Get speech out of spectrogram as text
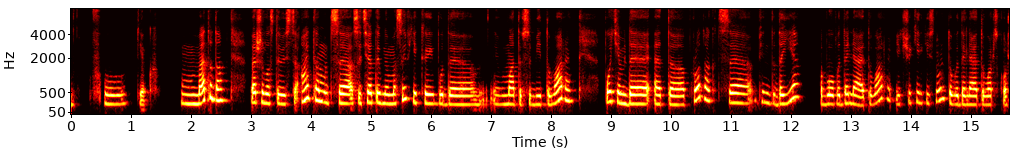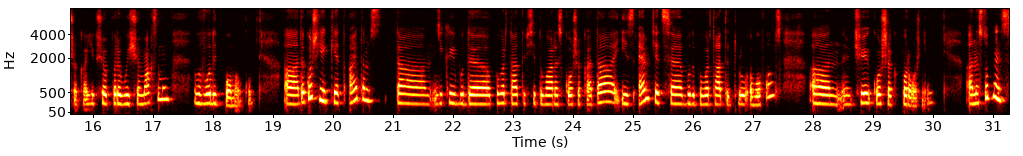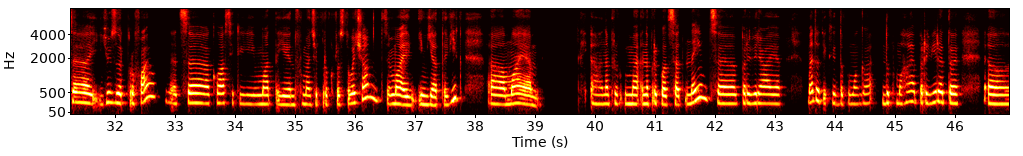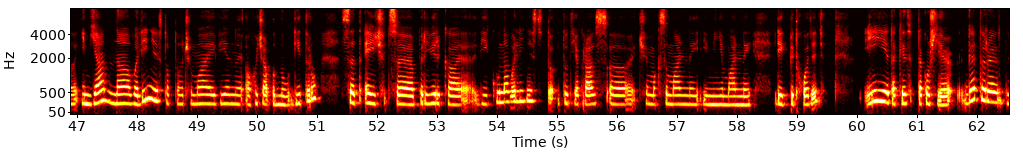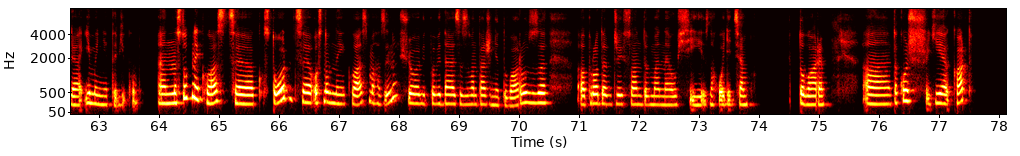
як, метода. Перша властивість це item, це асоціативний масив, який буде мати в собі товари. Потім, де add product, це він додає або видаляє товар. Якщо кількість 0, то видаляє товар з кошика. Якщо перевищує максимум, виводить помилку. А, також є get items, та, який буде повертати всі товари з кошика, та із empty це буде повертати true або false, а, чи кошик порожній. А наступний це user profile. Це клас, який має інформацію про користувача, це має ім'я та вік, має, наприклад, set name, це перевіряє метод, який допомагає, допомагає перевірити е, ім'я на валідність, тобто чи має він е, хоча б одну літеру. Set age – це перевірка віку на валідність, то тут якраз е, чи максимальний і мінімальний рік підходять. І таки, також є гетери для імені та віку. Е, Наступний клас це Store, це основний клас магазину, що відповідає за завантаження товару з е, Product.json, де в мене усі знаходяться товари. Також є карт,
